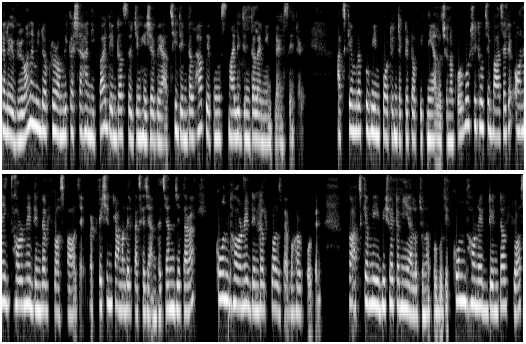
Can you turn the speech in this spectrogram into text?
হ্যালো এভরিওয়ান আমি doctor Amrika Saha Nipa dental surgeon হিসেবে আছি ডেন্টাল হাব এবং স্মাইলি ডেন্টাল অ্যান্ড ইমপ্ল্যান্ট সেন্টারে আজকে আমরা খুবই ইম্পর্টেন্ট একটা টপিক নিয়ে আলোচনা করব, সেটা হচ্ছে বাজারে অনেক ধরনের ডেন্টাল ফ্লস পাওয়া যায় বাট পেশেন্টরা আমাদের কাছে জানতে চান যে তারা কোন ধরনের ডেন্টাল ফ্লস ব্যবহার করবেন। তো আজকে আমি এই বিষয়টা নিয়ে আলোচনা করব যে কোন ধরনের ডেন্টাল ফ্লস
